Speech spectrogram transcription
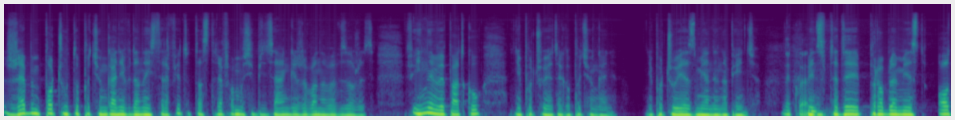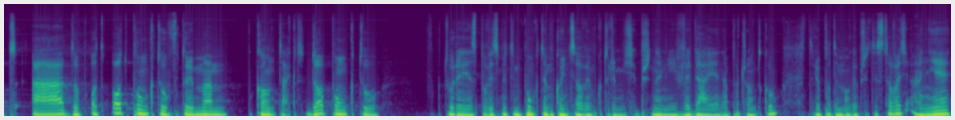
żebym poczuł to pociąganie w danej strefie, to ta strefa musi być zaangażowana we wzorzec. W innym wypadku nie poczuję tego pociągania, nie poczuję zmiany napięcia. Dokładnie. Więc wtedy problem jest od A do od, od punktu, w którym mam kontakt, do punktu, który jest powiedzmy tym punktem końcowym, który mi się przynajmniej wydaje na początku, który potem mogę przetestować, a nie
